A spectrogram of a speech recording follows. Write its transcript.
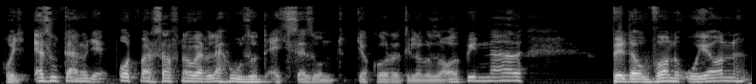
hogy ezután ugye ott már Safnauer lehúzott egy szezont gyakorlatilag az Alpinnál, Például van olyan,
